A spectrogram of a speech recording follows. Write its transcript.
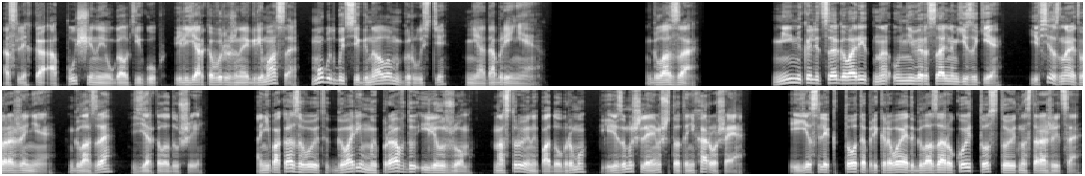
А слегка опущенные уголки губ или ярко выраженная гримаса могут быть сигналом грусти, неодобрения. Глаза. Мимика лица говорит на универсальном языке, и все знают выражение «глаза – зеркало души». Они показывают, говорим мы правду или лжем, настроены по-доброму или замышляем что-то нехорошее. И если кто-то прикрывает глаза рукой, то стоит насторожиться.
